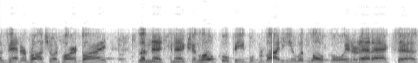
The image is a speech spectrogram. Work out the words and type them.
Alexander, brought to you in part by the Net Connection. Local people providing you with local internet access.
